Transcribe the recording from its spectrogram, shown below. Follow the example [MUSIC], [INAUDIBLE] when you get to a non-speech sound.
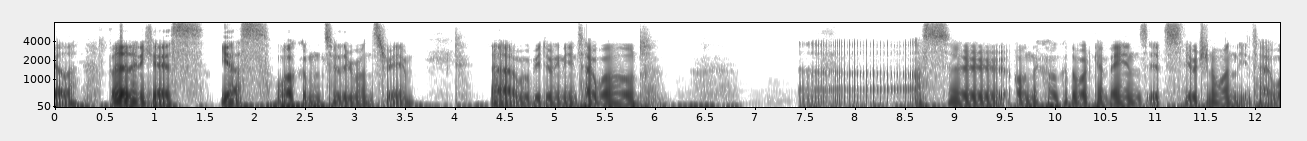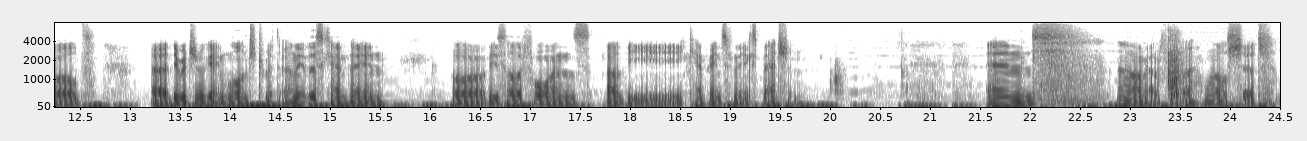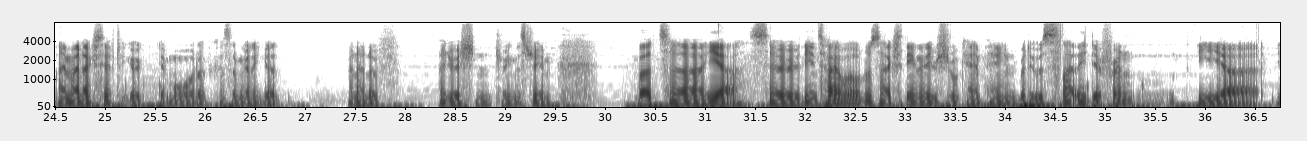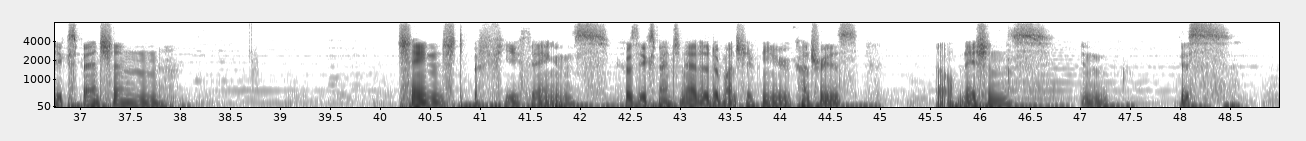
together. But in any case, yes, welcome to the RoN stream. Uh, we'll be doing the entire world. Uh, so on the Conquer the World campaigns, it's the original one, the entire world. Uh, the original game launched with only this campaign, or these other four ones are the campaigns from the expansion. And oh, I'm out of water. Well, shit. I might actually have to go get more water because I'm gonna get run out of hydration during the stream. But uh, yeah, so the entire world was actually in the original campaign, but it was slightly different. The uh, the expansion changed a few things because the expansion added a bunch of new countries, well, nations in this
